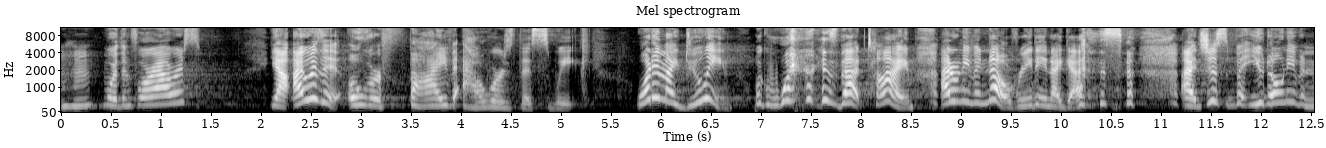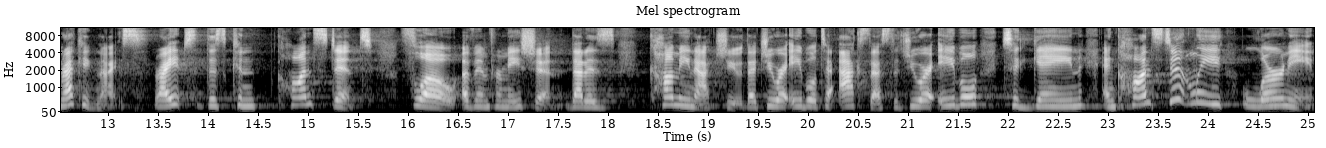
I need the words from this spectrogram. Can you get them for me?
Mm-hmm. More than four hours? Yeah, I was at over five hours this week. What am I doing? Like, where is that time? I don't even know. Reading, I guess. I just, but you don't even recognize, right? This con- constant flow of information that is coming at you, that you are able to access, that you are able to gain, and constantly learning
